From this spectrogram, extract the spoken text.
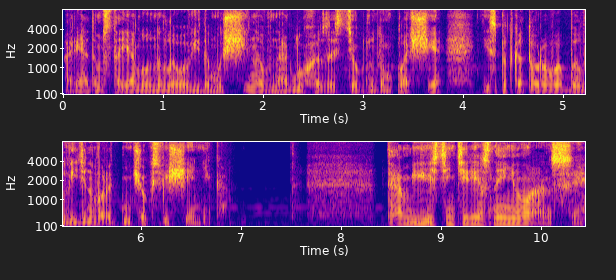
рядом стоял унылого вида мужчина в наглухо застегнутом плаще, из-под которого был виден воротничок священника. «Там есть интересные нюансы.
